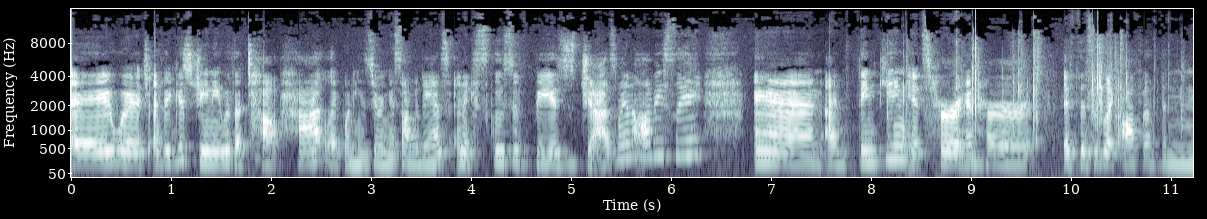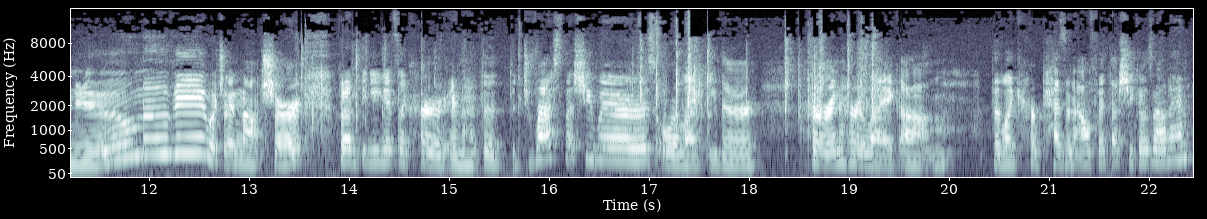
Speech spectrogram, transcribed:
A, which I think is Genie with a top hat, like when he's doing a song and dance, and exclusive B is Jasmine, obviously, and I'm thinking it's her and her, if this is like off of the new movie, which I'm not sure, but I'm thinking it's like her in the, the dress that she wears, or like either her and her like, um, the like her peasant outfit that she goes out in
